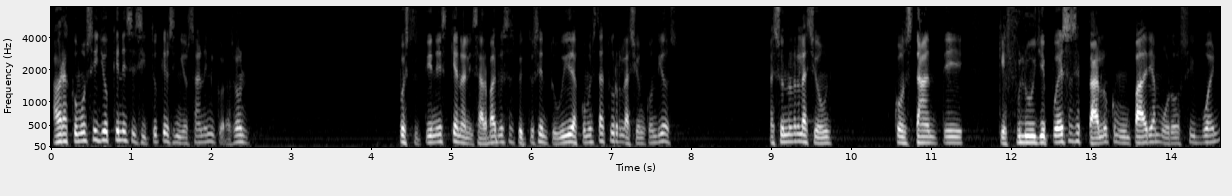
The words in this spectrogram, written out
Ahora, ¿cómo sé yo que necesito que el Señor sane mi corazón? Pues tú tienes que analizar varios aspectos en tu vida. ¿Cómo está tu relación con Dios? Es una relación constante, que fluye. ¿Puedes aceptarlo como un padre amoroso y bueno?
